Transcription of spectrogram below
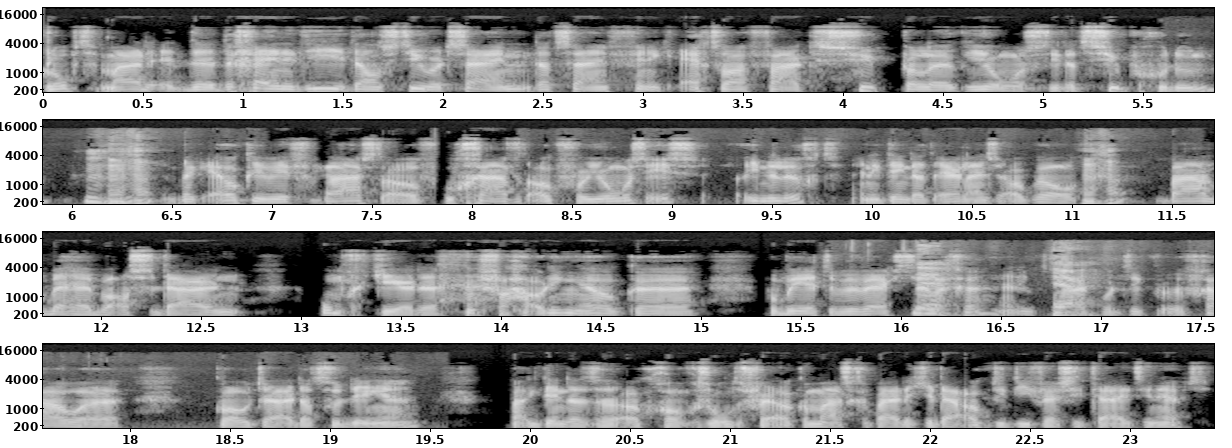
Klopt, maar de, degene die dan steward zijn, dat zijn, vind ik echt wel vaak superleuke jongens die dat supergoed doen. Mm Daar ben ik elke keer weer verbaasd over hoe gaaf het ook voor jongens is in de lucht. En ik denk dat airlines ook wel uh baat bij hebben als ze daar een omgekeerde verhouding ook uh, proberen te bewerkstelligen. En vaak wordt natuurlijk vrouwenquota, dat soort dingen. Maar ik denk dat het ook gewoon gezond is voor elke maatschappij dat je daar ook die diversiteit in hebt.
